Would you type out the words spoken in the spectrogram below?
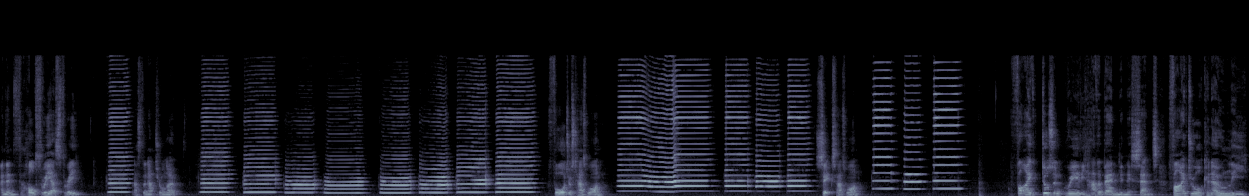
And then th hole three has three. That's the natural note. Four just has one. Six has one. Five doesn't really have a bend in this sense. Five draw can only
